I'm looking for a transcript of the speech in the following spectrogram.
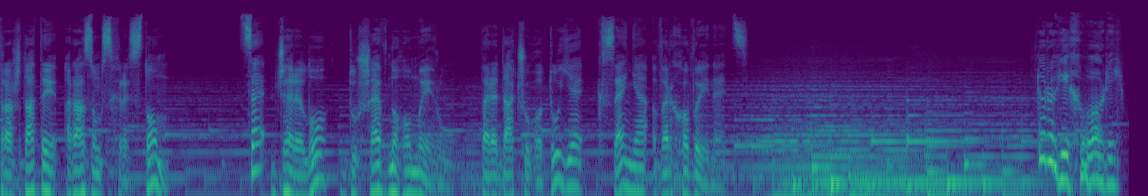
страждати разом з Христом це джерело душевного миру. Передачу готує Ксеня Верховинець. Дорогі хворі,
